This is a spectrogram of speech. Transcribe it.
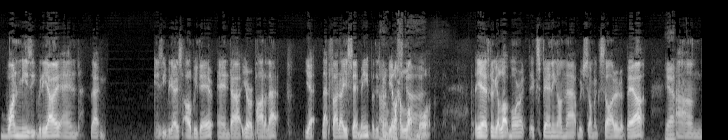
one music video, and that music videos I'll be there, and uh, you're a part of that. Yeah, that photo you sent me, but there's going Oh, to be like a lot more. Yeah, it's going to be a lot more expanding on that, which I'm excited about. Yeah. Um,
